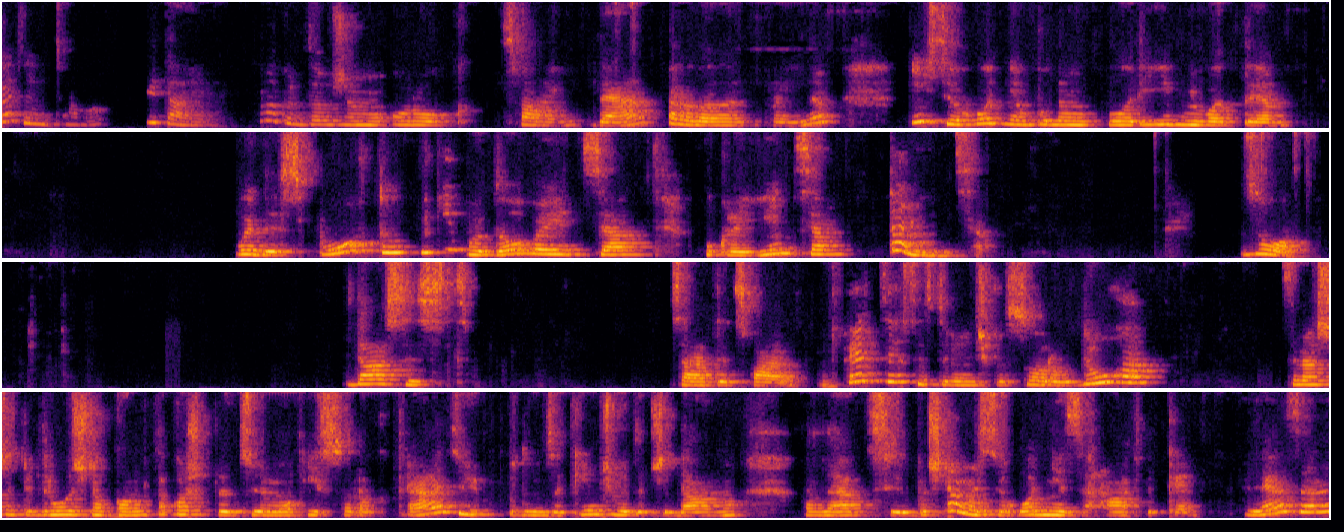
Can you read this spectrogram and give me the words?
Guten Tag. Вітаю! Ми продовжуємо урок 2D паралелен Україна. І сьогодні будемо порівнювати види спорту, які подобаються українцям та німцям. So, das ist Seite 42, це сторіночка 42. Це нашим підручником. Також працюємо із 43 будемо закінчувати вже дану лекцію. Почнемо сьогодні з графіки. Lesen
